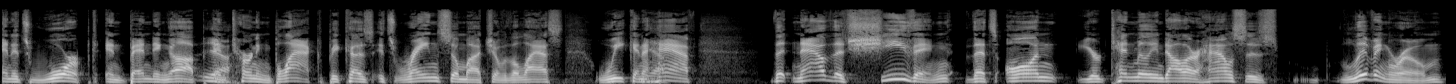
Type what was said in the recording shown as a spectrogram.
and it's warped and bending up Yeah. and turning black because it's rained so much over the last week and a Yeah. half that now the sheathing that's on your $10 million house's living room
